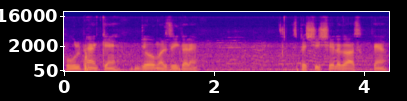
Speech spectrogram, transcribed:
फूल फेंकें, जो मर्ज़ी करें। इस पर शीशे लगा सकते हैं।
